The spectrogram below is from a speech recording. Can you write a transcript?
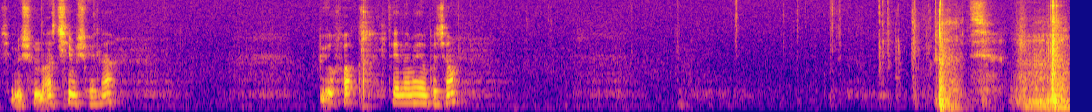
Şimdi şunu açayım şöyle. Bir ufak deneme yapacağım. Evet. Şimdi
